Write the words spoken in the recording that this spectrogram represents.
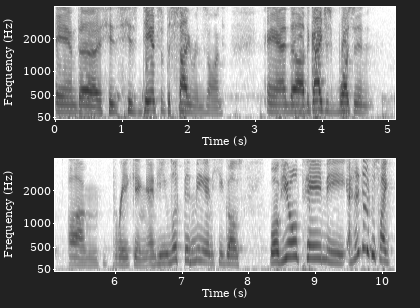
and uh, his his dance of the sirens on, and uh, the guy just wasn't um, breaking. And he looked at me and he goes, "Well, if you don't pay me," and I think it was like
